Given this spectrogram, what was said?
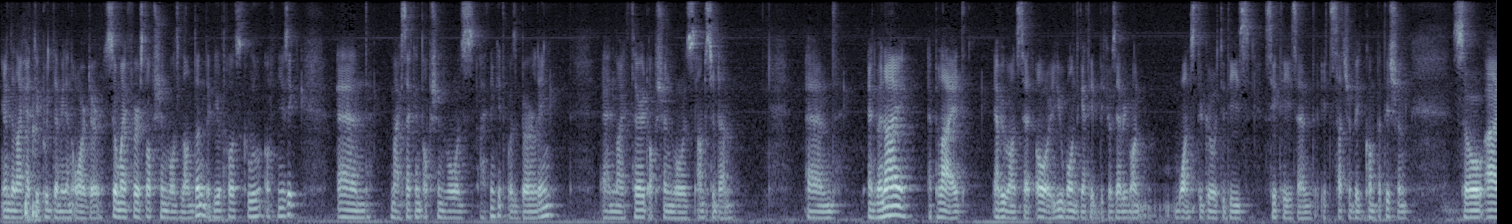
and then I had to put them in an order. So my first option was London, the Guildhall School of Music, and my second option was I think it was Berlin, and my third option was Amsterdam. And and when I applied, everyone said, "Oh, you won't get it because everyone wants to go to these cities and it's such a big competition." So I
